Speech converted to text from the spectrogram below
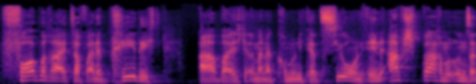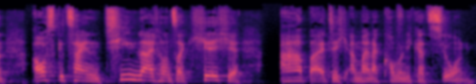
vorbereite auf eine Predigt, arbeite ich an meiner Kommunikation. In Absprache mit unseren ausgezeichneten Teamleitern unserer Kirche arbeite ich an meiner Kommunikation.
